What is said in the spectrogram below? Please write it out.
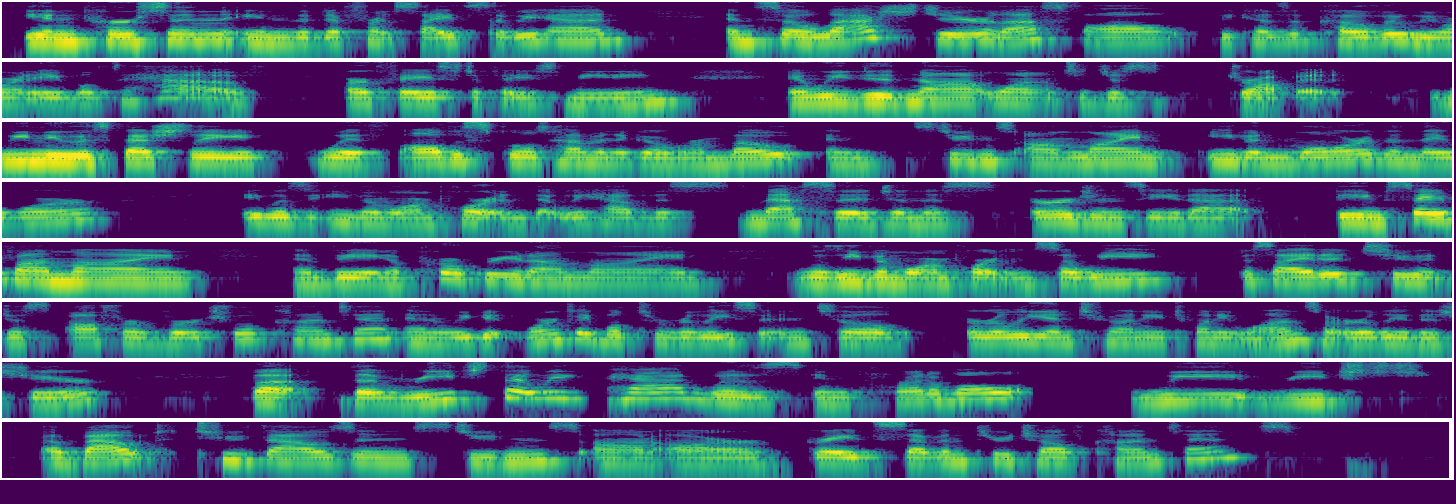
in person in the different sites that we had. And so last year, last fall, because of COVID, we weren't able to have our face to face meeting. And we did not want to just drop it. We knew, especially with all the schools having to go remote and students online even more than they were, it was even more important that we have this message and this urgency that being safe online and being appropriate online was even more important. So we decided to just offer virtual content and we did, weren't able to release it until early in 2021 so early this year but the reach that we had was incredible we reached about 2000 students on our grades 7 through 12 content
